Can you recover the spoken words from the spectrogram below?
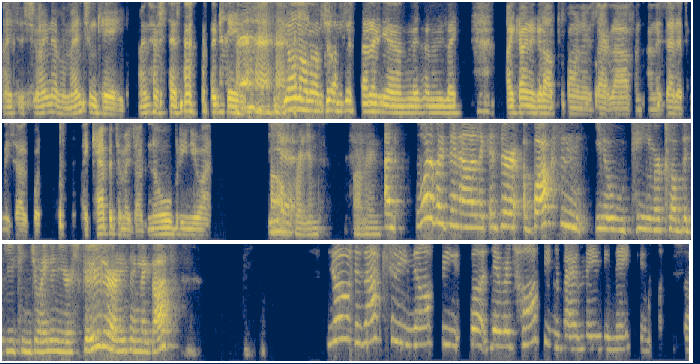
I said, "Sure, I never mentioned Katie. I never said that about Katie." He said, "No, no, no, I'm just, I'm just telling you." And, and I was like, I kind of got off the phone and I started laughing and I said it to myself, but I kept it to myself. Nobody knew it. Oh, yeah. Oh, brilliant. I mean, And what about then, Ella? Like, is there a boxing, you know, team or club that you can join in your school or anything like that? No, there's actually not be, but they were talking about maybe making one. So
